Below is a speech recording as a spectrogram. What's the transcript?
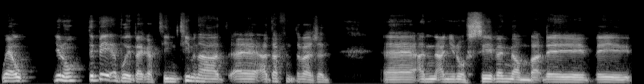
Well, you know, debatably bigger team, team in a, a, a different division, uh, and and you know, saving them, but they they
